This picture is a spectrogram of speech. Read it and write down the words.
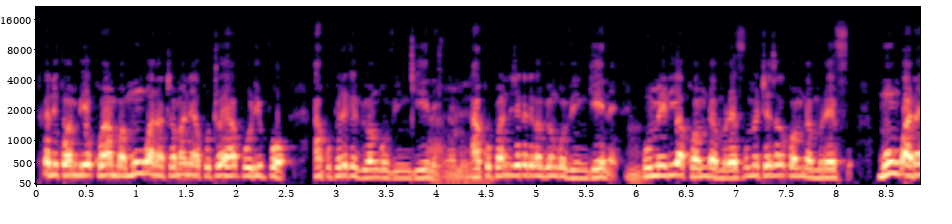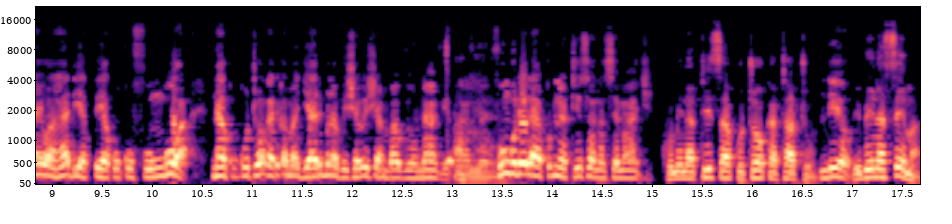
taka nikwambie kwamba mungu anatamani akutoe hapo ulipo akupeleke viwango vingine. Akupandishe katika viwango vingine. Mm. umelia kwa muda mrefu umeteseka kwa muda mrefu. Mungu anayo ahadi ya, ya kukufungua na kukutoa katika majaribu na vishawishi ambavyo unavyo. Fungu lile la kumi na tisa anasemaje? Kumi na tisa kutoka tatu. Ndio. Biblia inasema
